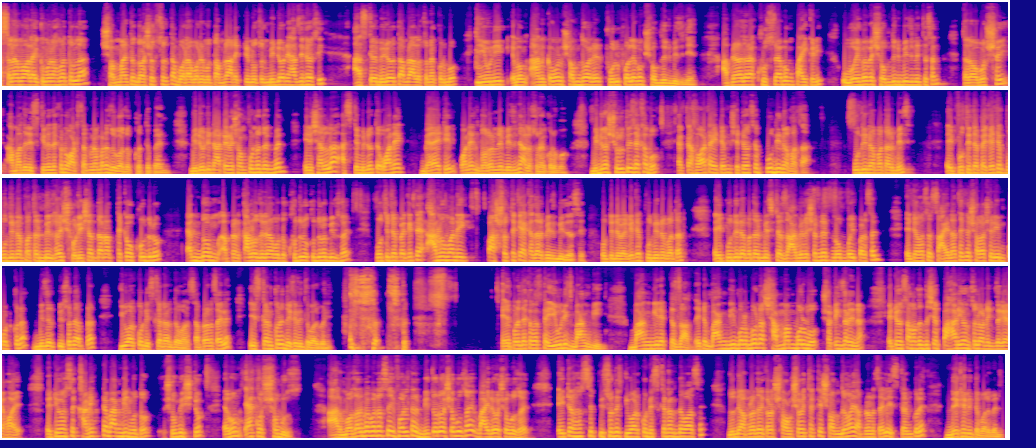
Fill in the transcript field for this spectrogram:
আসসালামু আলাইকুম রহমতুল্লাহ। সম্মানিত দর্শক শ্রোতা, বরাবরের মতো আমরা আরেকটি নতুন ভিডিও নিয়ে হাজির হয়েছি। আজকের ভিডিওতে আমরা আলোচনা করব ইউনিক এবং আনকমন সব ধরনের ফুল ফল এবং সবজির বীজ নিয়ে। আপনারা যারা খুচরা এবং পাইকারি উভয়ভাবে সবজির বীজ নিতে চান, তারা অবশ্যই আমাদের স্ক্রিনে দেখুন হোয়াটসঅ্যাপ নাম্বারে যোগাযোগ করতে পারেন। ভিডিওটি না টেনে সম্পূর্ণ দেখবেন। ইনশাল্লাহ আজকে ভিডিওতে অনেক ভ্যারাইটির, অনেক ধরনের বীজ নিয়ে আলোচনা করব। ভিডিওর শুরুতেই দেখাবো একটা হট আইটেম, সেটি হচ্ছে পুদিনা পাতা। পুদিনা পাতার বীজ। এই প্রতিটা প্যাকেটে পুদিনা পাতার বীজ হয়, সরিষার দানার থেকেও ক্ষুদ্র, একদম আপনার কালো জিরার মতো ক্ষুদ্র ক্ষুদ্র বীজ হয়। প্রতিটা প্যাকেটে আনুমানিক পাঁচশো থেকে এক হাজার পিস বীজ আছে। প্রতিটা প্যাকেটে পুদিনা পাতার। এই পুদিনা পাতার বীজটা জার্মিনেশন রেট নব্বই পার্সেন্ট এটা হচ্ছে চায়না থেকে সরাসরি ইম্পোর্ট করা। বীজের পিছনে আপনার কিউআর কোড স্ক্যানার দেওয়া আছে। আপনারা চাইলে স্ক্যান করে দেখে নিতে পারবেন। এরপরে দেখাবো একটা ইউনিক বাঙ্গি। বাঙ্গির একটা জাত। এটা বাঙ্গি বলব না, সাম্মাম বলব, সঠিক জানি না। এটি হচ্ছে আমাদের দেশের পাহাড়ি অঞ্চলে অনেক জায়গায় হয়। এটি হচ্ছে খানিকটা বাঙ্গির মতো, সুমিষ্ট এবং একশ সবুজ। আর মজার ব্যাপার হচ্ছে এই ফলটার ভিতরেও সবুজ হয়, বাইরেও সবুজ হয়। এইটার হচ্ছে পিছনে কিউআর কোড স্ক্যানার দেওয়া আছে। যদি আপনাদের কারও সংশয় থাকে, সন্দেহ হয়, আপনারা চাইলে স্ক্যান করে দেখে নিতে পারবেন।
